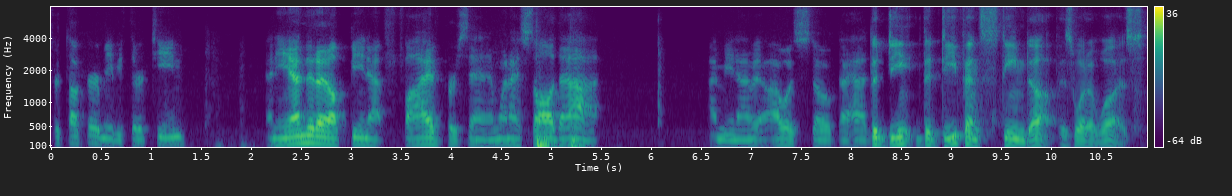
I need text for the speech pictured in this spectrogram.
for Tucker, maybe 13. And he ended up being at 5%. And when I saw that, I mean, I, I was stoked. I had the de- the defense steamed up is what it was.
